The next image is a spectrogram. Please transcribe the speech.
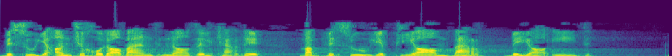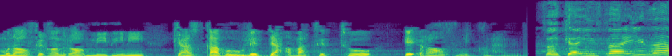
به سوی آنچه خداوند نازل کرده و به سوی پیامبر بیایید منافقان را می‌بینی که از قبول دعوت تو إعراض می کنند فكيف إذا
